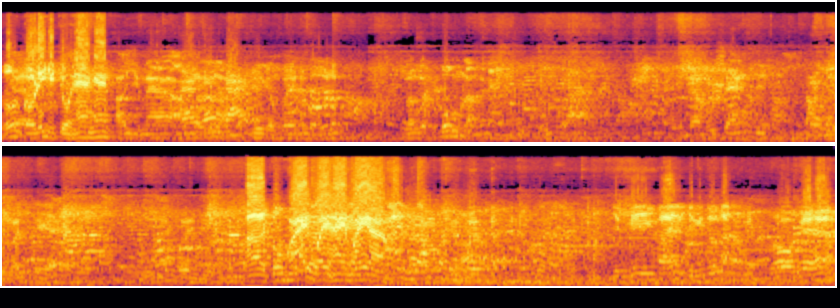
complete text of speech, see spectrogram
Ủa, cậu đi vô chùa hang ha. Ở Việt Nam ở Đang có đi cà phê nó bự lắm nó gấp bốn lần cái này. Là ra buổi sáng đi. Vào giường lấy xe. Ờ tôi máy quay hai máy à. Gì nhìn cái máy nhìn cái tướng anh. Không rồi ghê ha.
